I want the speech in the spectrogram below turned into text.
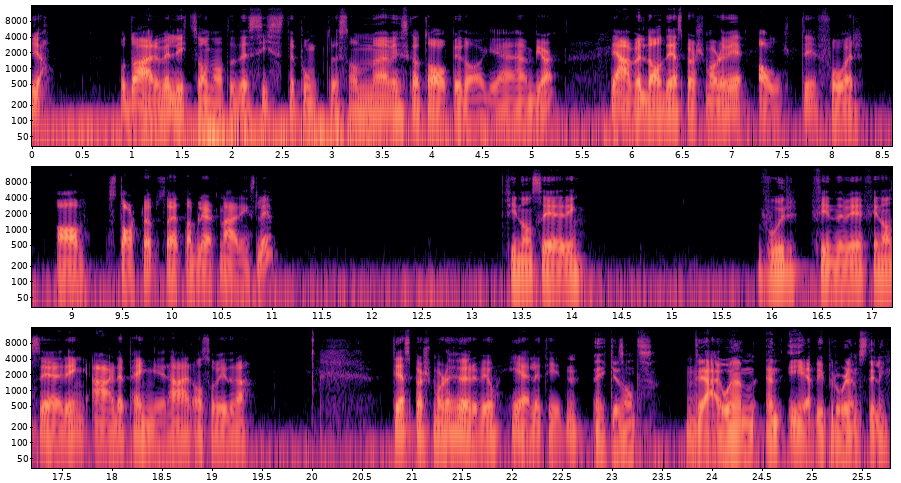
Ja. Og da er det vel litt sånn at det siste punktet som eh, vi skal ta opp i dag, eh, Bjørn, det er vel da det spørsmålet vi alltid får av startups og etablert næringsliv. Finansiering. Hvor finner vi finansiering? Er det penger her? Osv. Det spørsmålet hører vi jo hele tiden. Ikke sant. Det er jo en, en, evig problemstilling.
